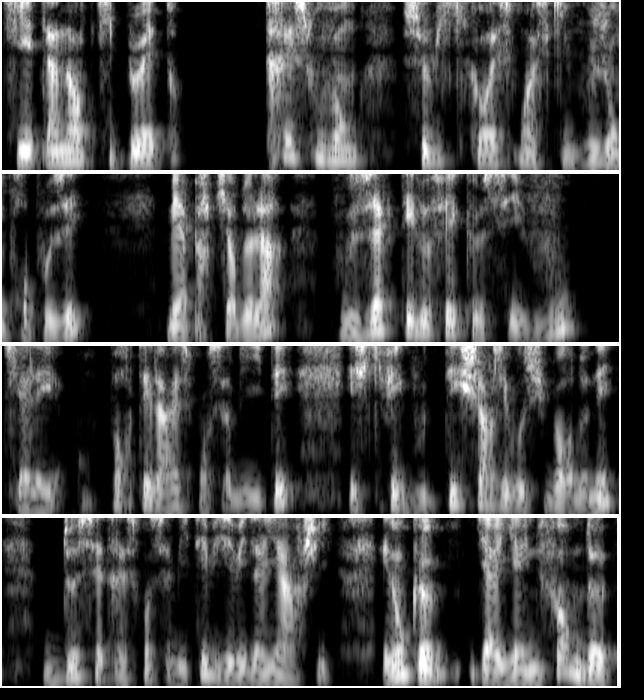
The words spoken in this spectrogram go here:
qui est un ordre qui peut être très souvent celui qui correspond à ce qu'ils vous ont proposé. Mais à partir de là, vous actez le fait que c'est vous qui allez en porter la responsabilité, et ce qui fait que vous déchargez vos subordonnés de cette responsabilité vis-à-vis de la hiérarchie. Et donc, euh, il y, a, une forme de,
